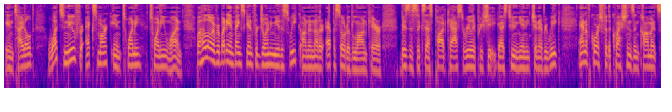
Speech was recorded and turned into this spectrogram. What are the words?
entitled What's New for Exmark in 2021? Well, hello, everybody, and thanks again for joining me this week on another episode of the Lawn Care Business Success Podcast. I really appreciate you guys tuning in each and every week, and of course, for the questions and comments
